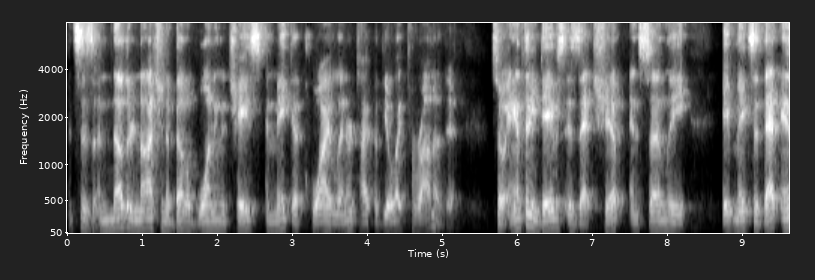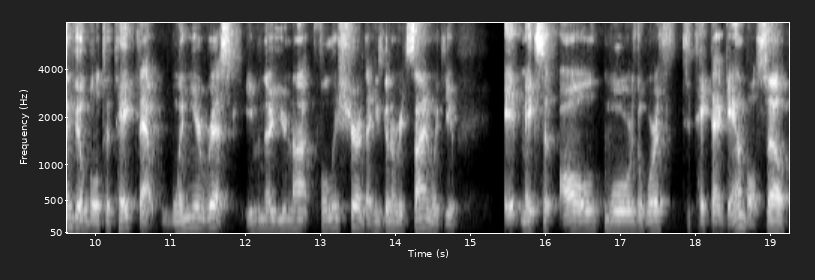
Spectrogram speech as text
this is another notch in the belt of wanting to chase and make a Kawhi Leonard type of deal like Toronto did. So Anthony Davis is that chip, and suddenly it makes it that enviable to take that one year risk, even though you're not fully sure that he's going to resign with you. It makes it all more the worth to take that gamble. So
